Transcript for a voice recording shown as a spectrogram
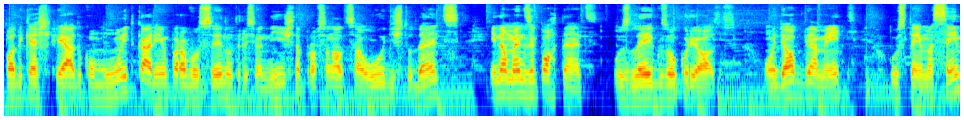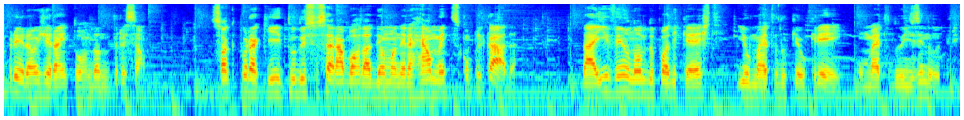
podcast criado com muito carinho para você, nutricionista, profissional de saúde, estudantes e, não menos importante, os leigos ou curiosos, onde, obviamente, os temas sempre irão girar em torno da nutrição. Só que por aqui tudo isso será abordado de uma maneira realmente descomplicada. Daí vem o nome do podcast e o método que eu criei, o método Easy Nutri.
